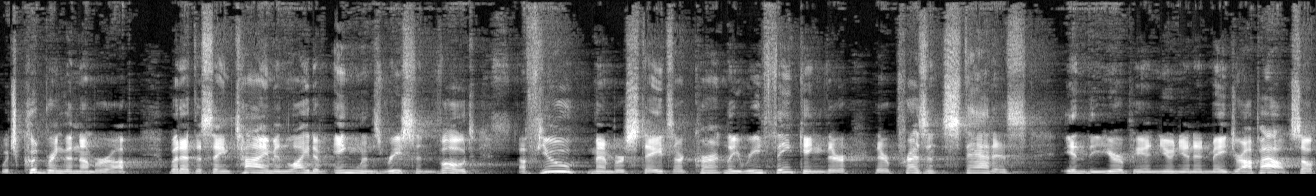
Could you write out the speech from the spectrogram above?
which could bring the number up. But at the same time, in light of England's recent vote, a few member states are currently rethinking their, their present status in the European Union and may drop out. So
